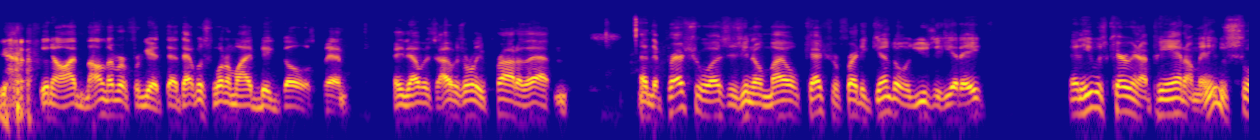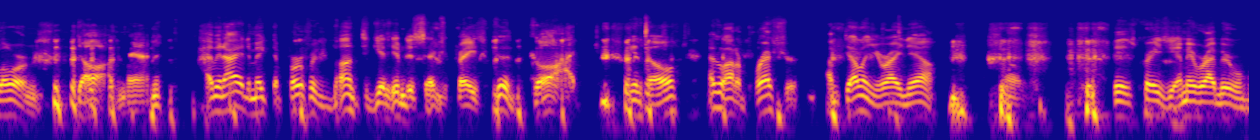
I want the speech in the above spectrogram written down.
Yeah. You know, I, I'll never forget that. That was one of my big goals, man. And that was I was really proud of that. And, and the pressure was, is you know, my old catcher Freddie Kendall usually hit eighth, and he was carrying a piano, man. He was slower than dog, man. I mean, I had to make the perfect bunt to get him to second base. Good God, you know, that's a lot of pressure. I'm telling you right now. Uh, it's crazy. I remember, I remember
